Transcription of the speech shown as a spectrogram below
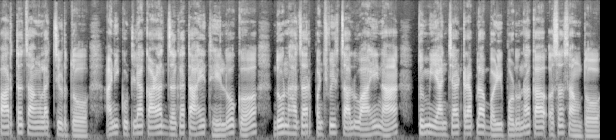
पार्थ चांगलाच चिडतो आणि कुठल्या काळात जगत आहेत हे लोक दोन हजार पंचवीस चालू आहे ना तुम्ही यांच्या ट्रॅपला बळी पडू नका असं सांगतो.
